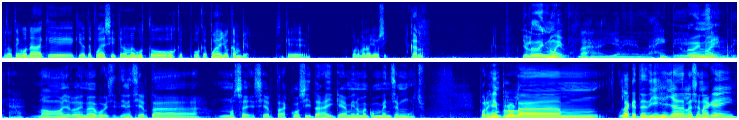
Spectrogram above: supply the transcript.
No tengo nada que, que yo te pueda decir que no me gustó o que, o que pueda yo cambiar. Así que, por lo menos yo sí. Carlos. Yo le doy nueve. Ajá, ahí viene la gente. Yo le doy nueve. decente, Ajá. No, yo le doy nueve porque si tiene ciertas, no sé, ciertas cositas ahí que a mí no me convencen mucho. Por ejemplo, la, mm, la que te dije ya de la escena gay,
